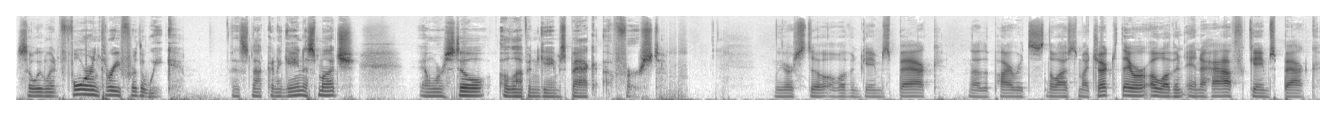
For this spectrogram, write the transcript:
So we went four and three for the week. That's not going to gain us much, and we're still 11 games back first. We are still 11 games back. Now the Pirates, the last time I checked, they were 11 and a half games back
